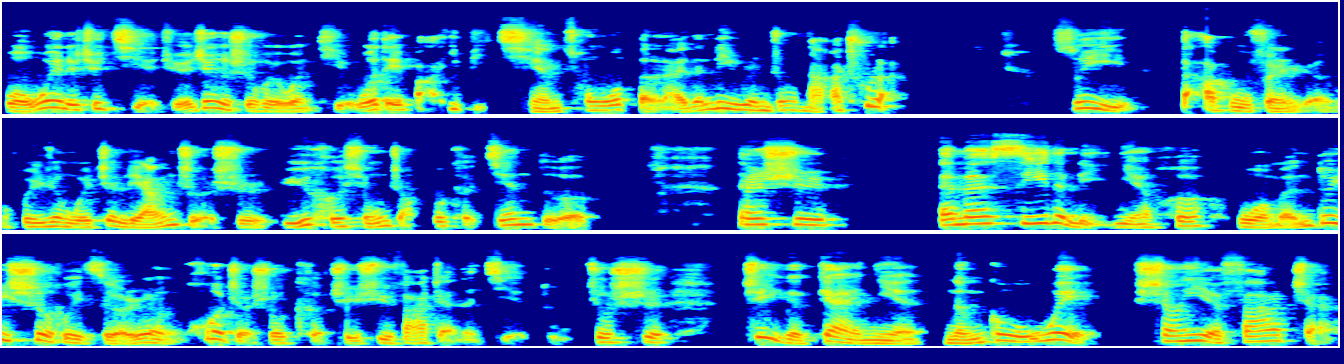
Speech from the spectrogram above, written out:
我为了去解决这个社会问题，我得把一笔钱从我本来的利润中拿出来。所以，大部分人会认为这两者是鱼和熊掌不可兼得。但是，MSC 的理念和我们对社会责任或者说可持续发展的解读，就是这个概念能够为商业发展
